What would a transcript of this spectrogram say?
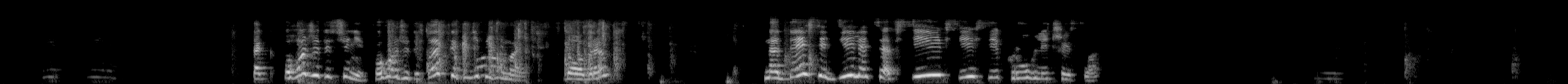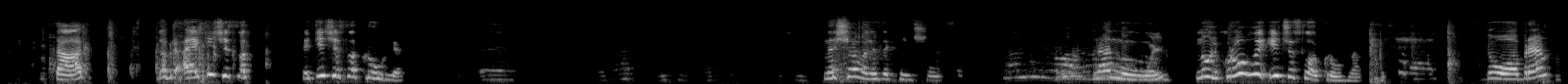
Так, погоджуєтесь чи ні? Погоджуєтесь, плескайте, тоді піднімаєте. Добре. На 10 діляться всі, всі, всі круглі числа. Так. Добре, а які числа, які числа круглі? На що вони закінчуються? На 0. 0 круглий і число кругле. Добре.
